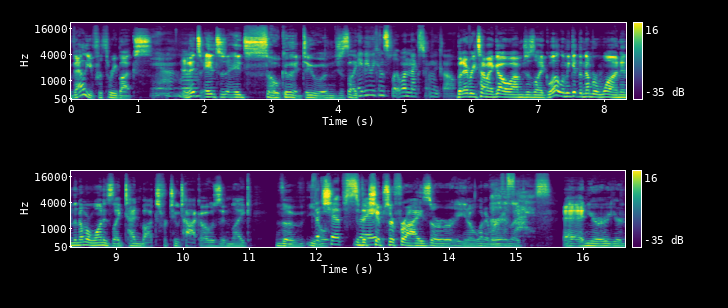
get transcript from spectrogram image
value for three bucks. Yeah, and it's it's it's so good too, and just like. maybe we can split one next time we go. But every time I go, I'm just like, well, let me get the number one, and the number one is like ten bucks for two tacos, and like the you know The know chips, the right? chips or fries or you know whatever, oh, and like Fries. and your your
